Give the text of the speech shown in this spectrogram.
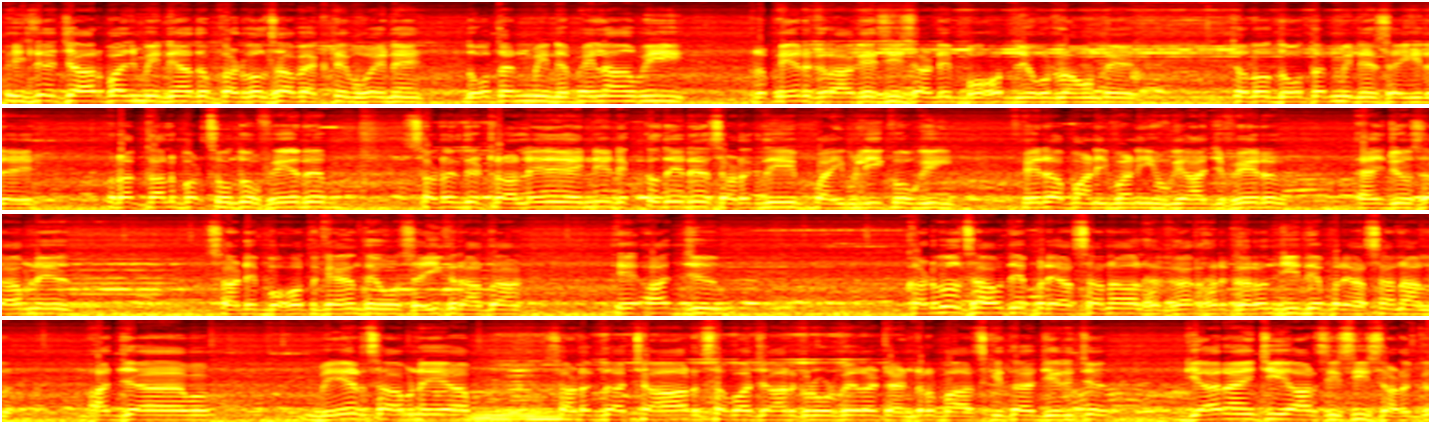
ਪਿਛਲੇ 4-5 ਮਹੀਨਿਆਂ ਤੋਂ ਕੜਵਲ ਸਾਹਿਬ ਐਕਟਿਵ ਹੋਏ ਨੇ। 2-3 ਮਹੀਨੇ ਪਹਿਲਾਂ ਵੀ ਰਿਪੇਅਰ ਕਰਾ ਗਏ ਸੀ, ਸਾਡੇ ਬਹੁਤ ਜ਼ੋਰ ਲਾਉਣ ਤੇ। ਚਲੋ 2-3 ਮਹੀਨੇ ਸਹੀ ਰਹੇ। ਪਰ ਕੱਲ ਪਰਸੋਂ ਤੋਂ ਫੇਰ ਸੜਕ ਦੇ ਟਰਾਲੇ ਇੰਨੇ ਨਿਕਲਦੇ ਨੇ, ਸੜਕ ਦੀ ਪਾਈਪ ਲੀਕ ਹੋ ਗਈ, ਫੇਰ ਆ ਪਾਣੀ ਪਾਣੀ ਹੋ ਗਿਆ। ਅੱਜ ਫੇਰ ਐਸਡੀਓ ਸਾਹਿਬ ਨੇ ਸਾਡੇ ਬਹੁਤ ਕਹਿਣ 'ਤੇ ਉਹ ਸਹੀ ਕਰਾਤਾ। ਤੇ ਅੱਜ ਕੜਵਲ ਸਾਹਿਬ ਦੇ ਪ੍ਰਯਾਸਾਂ ਨਾਲ ਹਰਕਰਨ ਜੀ ਦੇ ਪ੍ਰਯਾਸਾਂ ਨਾਲ ਅੱਜ ਮੇਅਰ ਸਾਹਿਬ ਨੇ ਆ ਸੜਕ ਦਾ 4 ਸਵਾ 4 ਕਰੋੜ ਰੁਪਏ ਦਾ ਟੈਂਡਰ ਪਾਸ ਕੀਤਾ ਜਿਹਦੇ ਚ 11 ਇੰਚੀ ਆਰਸੀਸੀ ਸੜਕ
